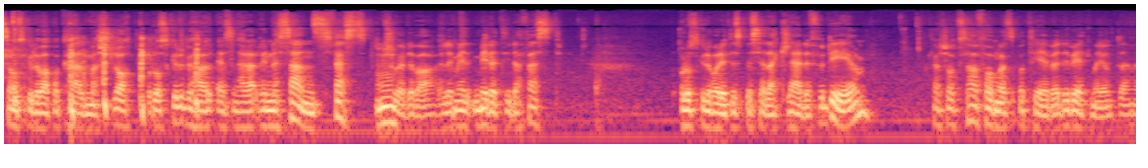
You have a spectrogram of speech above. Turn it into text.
som skulle vara på Kalmar slott och då skulle vi ha en sån här renässansfest, Mm. tror jag det var, eller med, medeltida fest. Och då skulle det vara lite speciella kläder för det. Kanske också har fångats på tv, det vet man ju inte.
